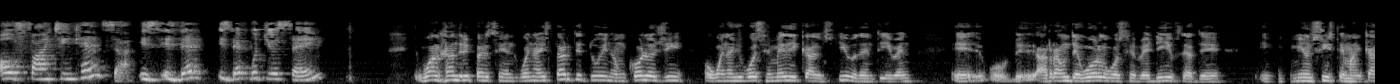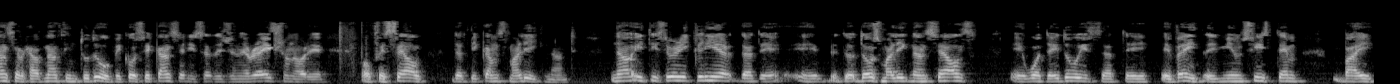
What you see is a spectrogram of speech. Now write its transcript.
of fighting cancer. Is, is that, is that what you're saying? 100%. When I started doing oncology or when I was a medical student even, uh, around the world was a belief that the immune system and cancer have nothing to do because a cancer is a degeneration or a, of a cell that becomes malignant. Now it is very clear that the, uh, those malignant cells, uh, what they do is that they evade the immune system by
